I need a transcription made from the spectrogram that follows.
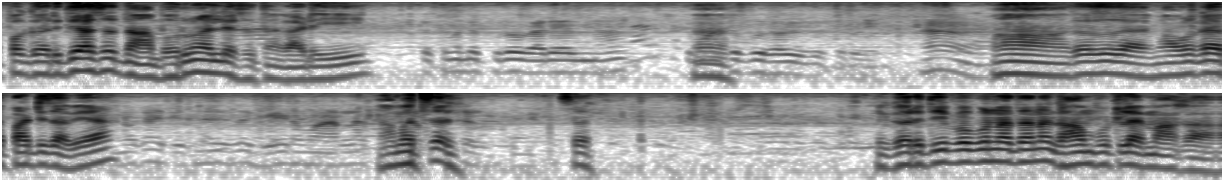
पण आपण गर्दी असत ना भरून आली असत ना गाडी. हां. हां. तसंच आहे. मग आपण काय पाठी जाऊया? हां मग चल. चल. ही गर्दी बघून आता ना घाम फुटलाय माका.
